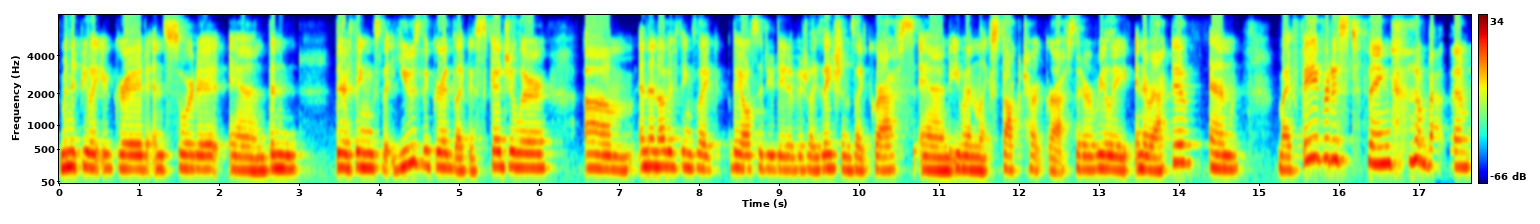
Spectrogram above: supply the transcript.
manipulate your grid and sort it, and then there are things that use the grid like a scheduler. Um, and then other things like they also do data visualizations like graphs and even like stock chart graphs that are really interactive. And my favoriteest thing about them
